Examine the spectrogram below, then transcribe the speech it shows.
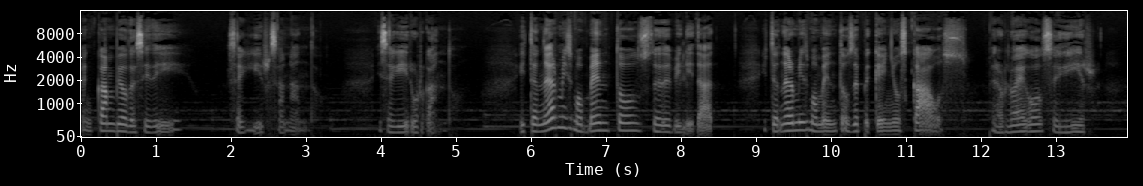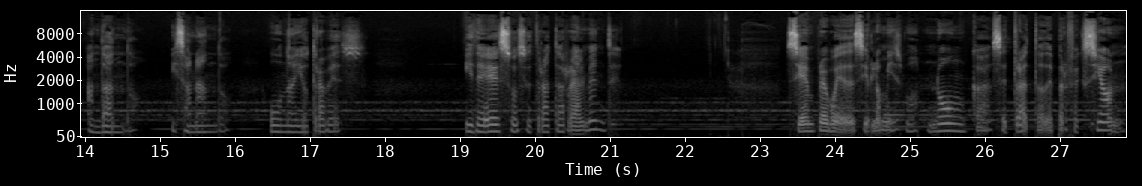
en cambio decidí seguir sanando y seguir hurgando. Y tener mis momentos de debilidad y tener mis momentos de pequeños caos, pero luego seguir andando y sanando una y otra vez. Y de eso se trata realmente. Siempre voy a decir lo mismo, nunca se trata de perfección,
